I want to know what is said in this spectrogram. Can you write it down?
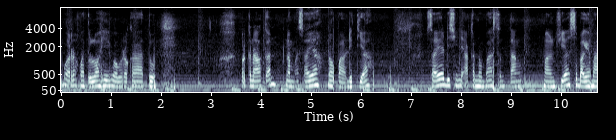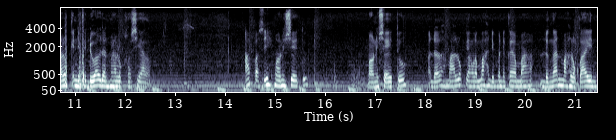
warahmatullahi wabarakatuh. Perkenalkan, nama saya Nopal Ditya. Saya di sini akan membahas tentang manusia sebagai makhluk individual dan makhluk sosial. Apa sih manusia itu? Manusia itu adalah makhluk yang lemah dibandingkan dengan makhluk lain.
